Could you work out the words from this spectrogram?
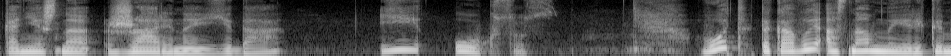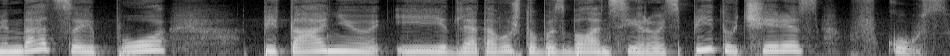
Конечно, жареная еда и уксус. Вот таковы основные рекомендации по питанию и для того, чтобы сбалансировать питу через вкус.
